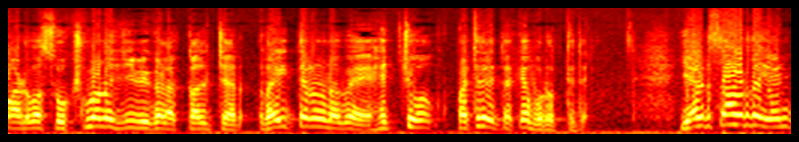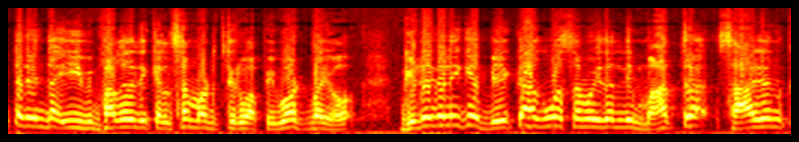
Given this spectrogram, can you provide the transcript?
ಮಾಡುವ ಸೂಕ್ಷ್ಮಾಣುಜೀವಿಗಳ ಕಲ್ಚರ್ ರೈತರ ನಡುವೆ ಹೆಚ್ಚು ಪ್ರಚಲಿತಕ್ಕೆ ಬರುತ್ತಿದೆ. ಎರಡು ಸಾವಿರದ ಎಂಟರಿಂದ ಈ ವಿಭಾಗದಲ್ಲಿ ಕೆಲಸ ಮಾಡುತ್ತಿರುವ ಪಿವೋಟ್ ಬಯೋ ಗಿಡಗಳಿಗೆ ಬೇಕಾಗುವ ಸಮಯದಲ್ಲಿ ಮಾತ್ರ ಸಾರ್ವಜನಿಕ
